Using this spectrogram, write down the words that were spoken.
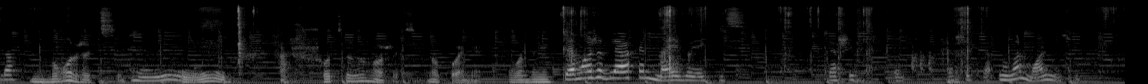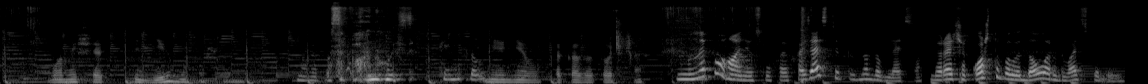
Да. Ножиці. У, А що це за ножиці? Ну, пані, вони Це може для хендмейду якісь. Для шиття. Ну, нормально. Вони ще підігнуті. Погнулися. Їхали. Ні, ні, така заточка. Ну, непогані, слухай, в хазяйстві знадобляться. До речі, коштували долар 21.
